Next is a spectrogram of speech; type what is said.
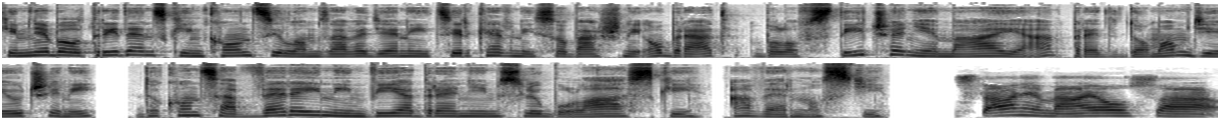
Kým nebol tridentským koncilom zavedený cirkevný sobašný obrad, bolo vstýčenie mája pred domom dievčiny dokonca verejným vyjadrením sľubu lásky a vernosti. Stávanie májov sa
